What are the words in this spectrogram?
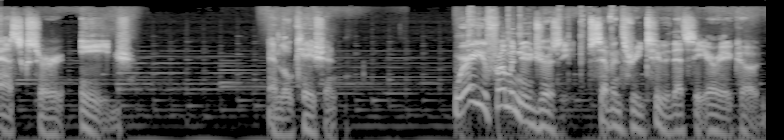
asks her age and location. Where are you from in New Jersey? 732, that's the area code.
